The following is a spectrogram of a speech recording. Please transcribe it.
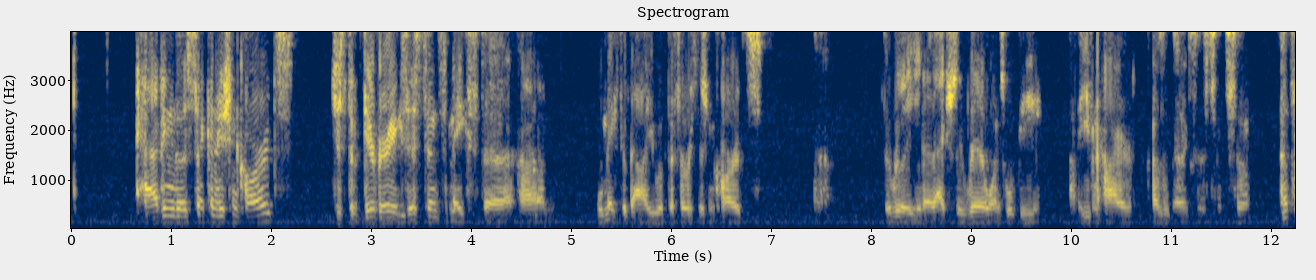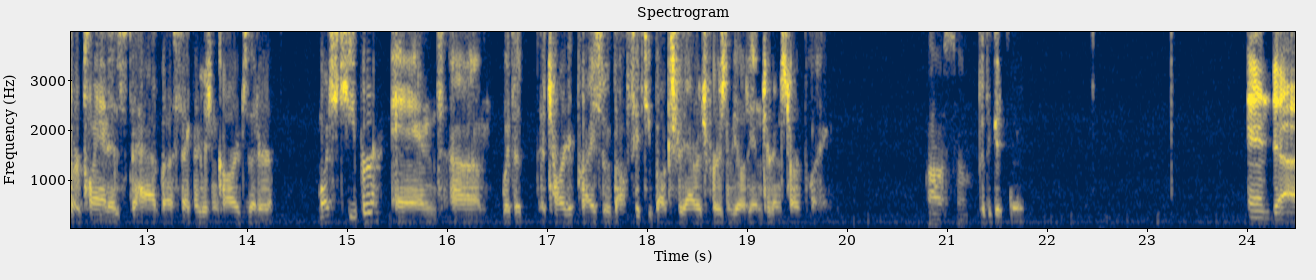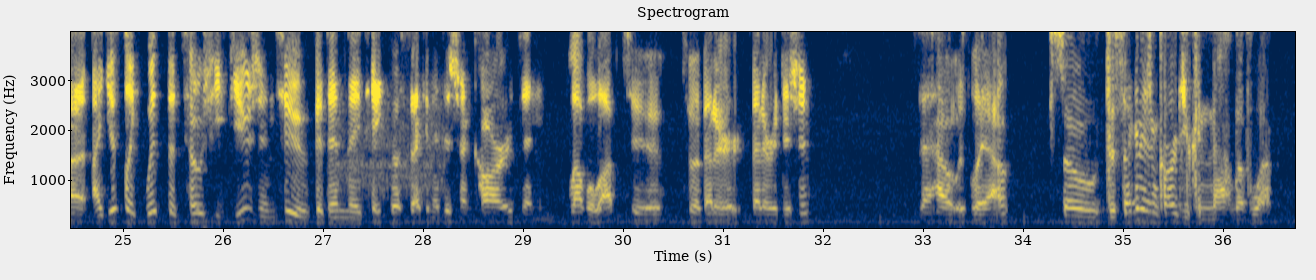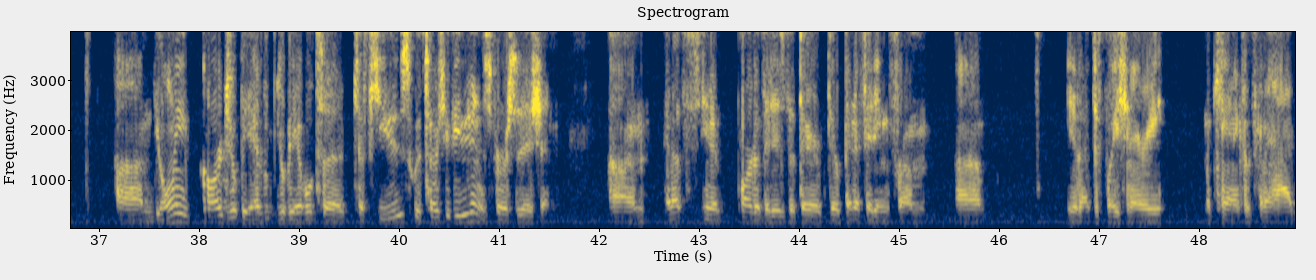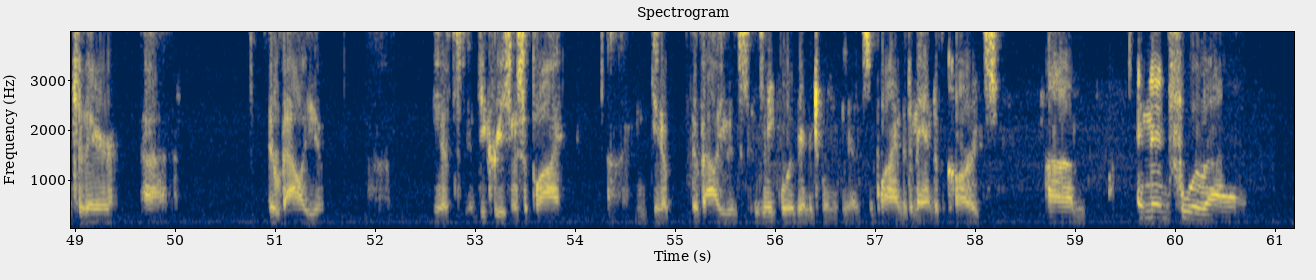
having those second edition cards, just the, their very existence makes the um, will make the value of the first edition cards uh, the really you know actually rare ones will be even higher because of that existence. So that's our plan is to have uh, second edition cards that are much cheaper and um, with a, a target price of about fifty bucks for the average person to be able to enter and start playing Awesome. with a good team. And uh, I guess like with the Toshi Fusion too, could then they take those second edition cards and level up to to a better better edition? Is that how it would play out? So the second edition cards you cannot level up. Um, the only cards you'll be able, you'll be able to, to fuse with Toshi Fusion is first edition, um, and that's you know part of it is that they're they're benefiting from um, you know that deflationary mechanic that's going to add to their uh, their value. Um, you know, it's decreasing supply. Uh, you know, the value is, is equilibrium between you know supply and the demand of the cards. Um, and then for uh,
